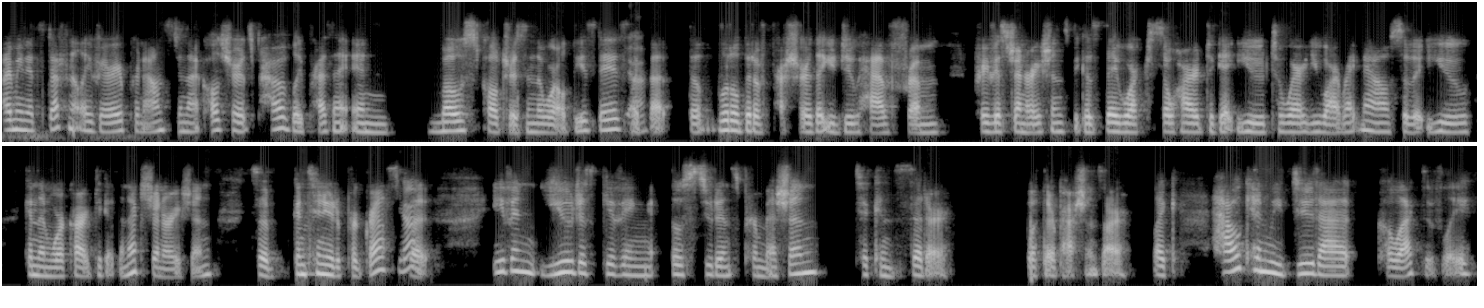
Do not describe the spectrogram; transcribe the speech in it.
I mean, it's definitely very pronounced in that culture. It's probably present in most cultures in the world these days, Yeah. like that, the little bit of pressure that you do have from previous generations because they worked so hard to get you to where you are right now so that you can then work hard to get the next generation to continue to progress. Yeah. But even you just giving those students permission to consider what their passions are. Like, how can we do that collectively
